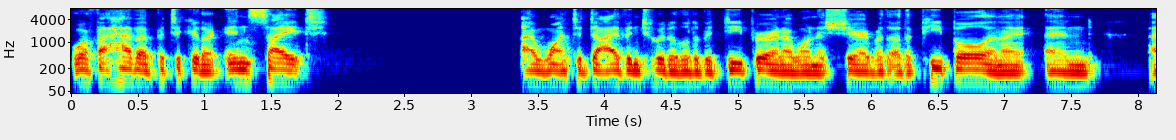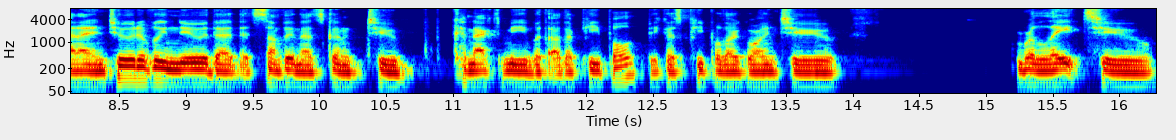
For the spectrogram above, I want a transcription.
Or if I have a particular insight, I want to dive into it a little bit deeper and I want to share it with other people. And I and and I intuitively knew that it's something that's going to connect me with other people because people are going to relate to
